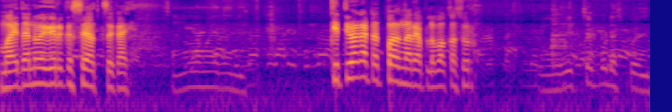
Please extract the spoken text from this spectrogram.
मैदान वगैरे कसं आहे आजचं काय? चांगलं मैदान आहे. किती वेळ गटात पाळणार आहे आपला बकासूर? वीसच्या पुढेच पर्यंत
